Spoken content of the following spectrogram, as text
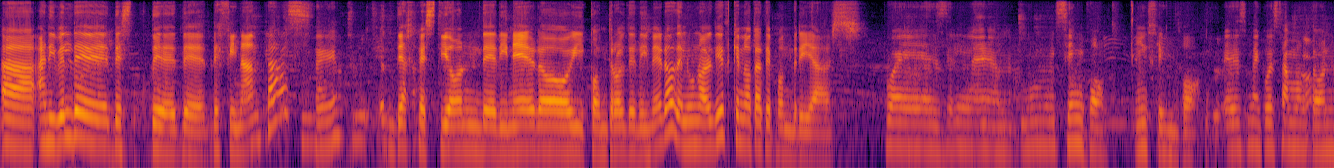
A nivel de, finanzas, Sí. de gestión de dinero y control de dinero, del 1 al 10, ¿qué nota te pondrías? Pues eh, un 5. Un 5. Es, me cuesta un montón.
